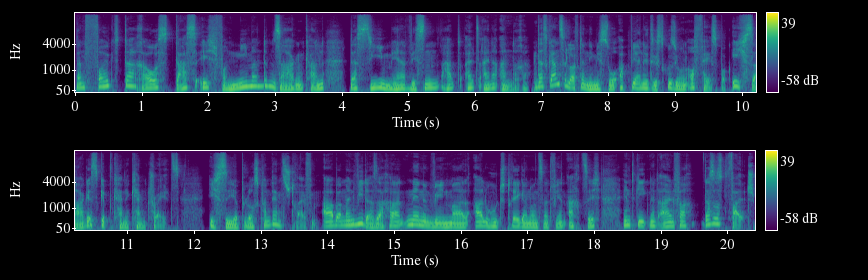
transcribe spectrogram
dann folgt daraus, dass ich von niemandem sagen kann, dass sie mehr Wissen hat als eine andere. Das Ganze läuft dann nämlich so ab wie eine Diskussion auf Facebook. Ich sage, es gibt keine Chemtrails. Ich sehe bloß Kondensstreifen. Aber mein Widersacher, nennen wir ihn mal Aluhutträger 1984, entgegnet einfach, das ist falsch.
